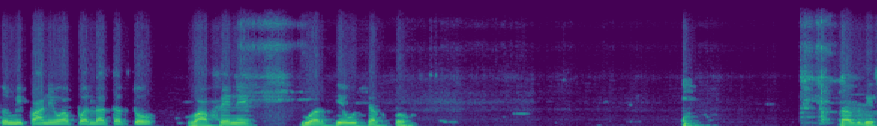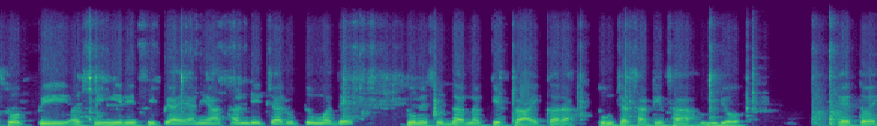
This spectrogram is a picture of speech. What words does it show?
तुम्ही पाणी वापरला तर तो वाफेने वरती येऊ शकतो. अगदी सोपी अशी ही रेसिपी आहे आणि या थंडीच्या ऋतूमध्ये तुम्ही सुद्धा नक्की ट्राय करा. तुमच्यासाठीच हा व्हिडिओ येतोय.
